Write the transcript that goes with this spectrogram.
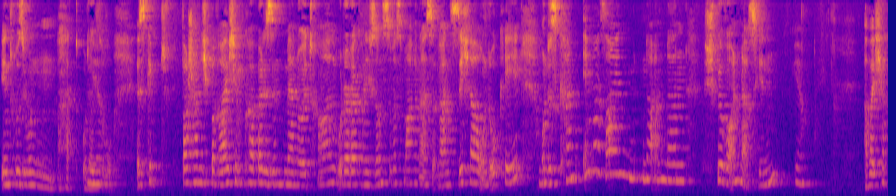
Intrusionen hat oder ja. so. Es gibt wahrscheinlich Bereiche im Körper, die sind mehr neutral oder da kann ich sonst was machen, das ist ganz sicher und okay. Und es kann immer sein mit einer anderen, ich spüre woanders hin. Ja. Aber ich habe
